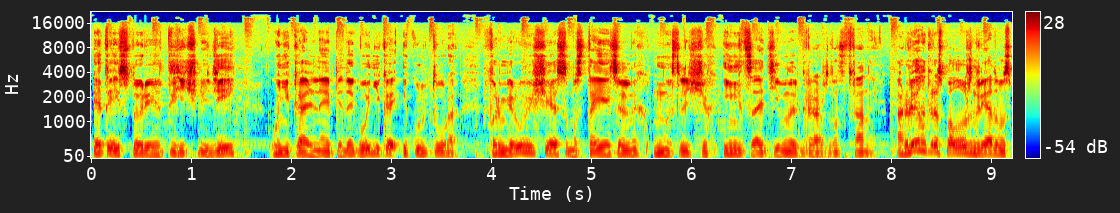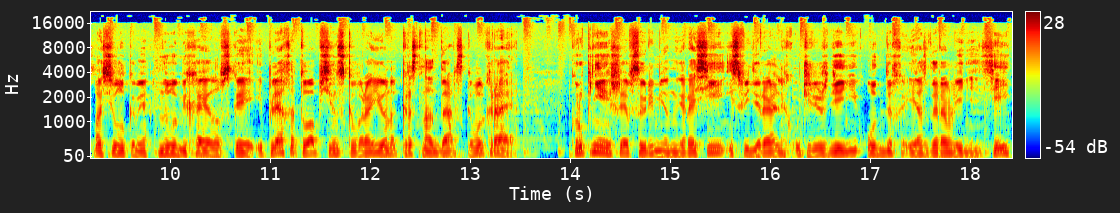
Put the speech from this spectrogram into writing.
Это история тысяч людей – уникальная педагогика и культура, формирующая самостоятельных, мыслящих, инициативных граждан страны. Орленок расположен рядом с поселками Новомихайловская и Пляха Туапсинского района Краснодарского края крупнейшая в современной России из федеральных учреждений отдыха и оздоровления детей,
